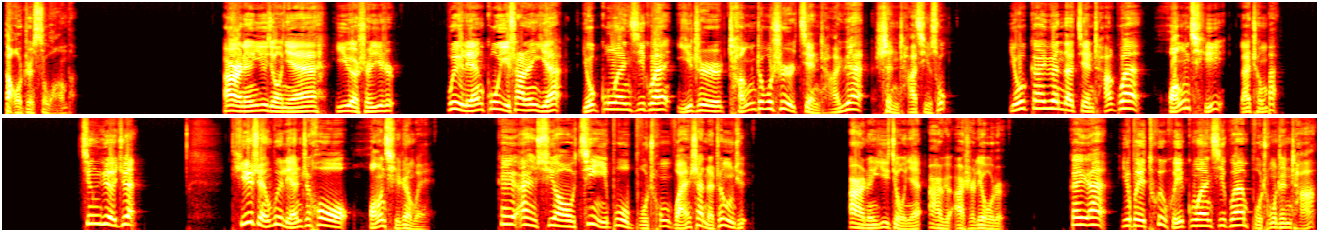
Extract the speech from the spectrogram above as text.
导致死亡的。二零一九年一月十一日，魏莲故意杀人一案由公安机关移至常州市检察院审查起诉，由该院的检察官黄琦来承办。经阅卷提审魏莲之后，黄琦认为。该案需要进一步补充完善的证据。二零一九年二月二十六日，该案又被退回公安机关补充侦查，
